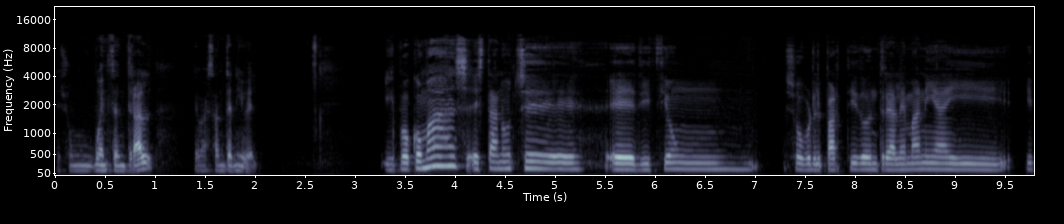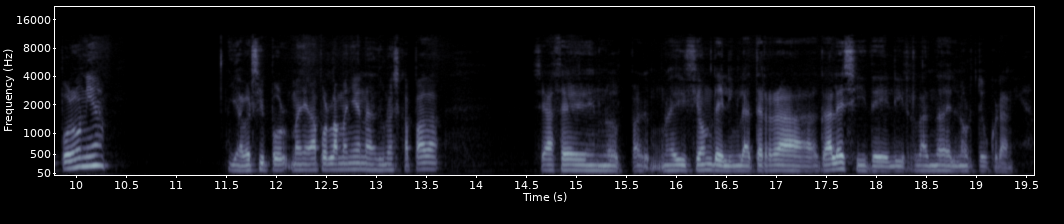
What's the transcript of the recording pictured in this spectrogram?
es un buen central de bastante nivel. Y poco más, esta noche edición sobre el partido entre Alemania y, Polonia. Y a ver si por, mañana por la mañana de una escapada se hace una edición del Inglaterra-Gales y del Irlanda del Norte-Ucrania.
